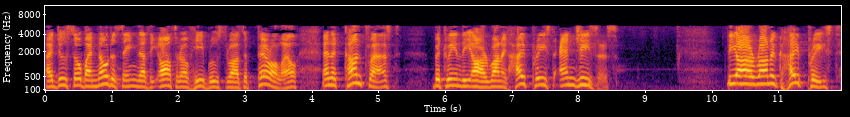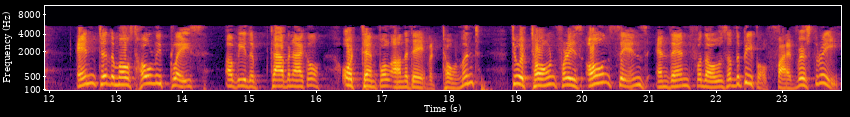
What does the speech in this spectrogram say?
I do so by noticing that the author of Hebrews draws a parallel and a contrast between the Aaronic high priest and Jesus. The Aaronic high priest entered the most holy place of either tabernacle or temple on the Day of Atonement to atone for his own sins and then for those of the people. 5 verse 3.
